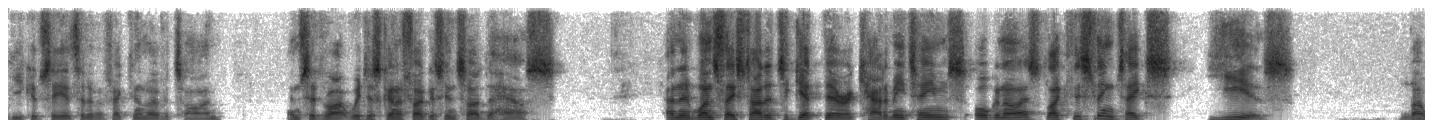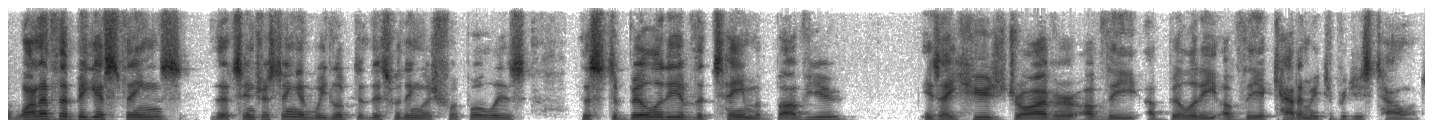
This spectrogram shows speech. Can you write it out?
you can see it's sort of affecting them over time, and said, right, we're just going to focus inside the house. And then once they started to get their academy teams organized, like this thing takes years. Hmm. But one of the biggest things that's interesting, and we looked at this with English football, is the stability of the team above you is a huge driver of the ability of the academy to produce talent.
